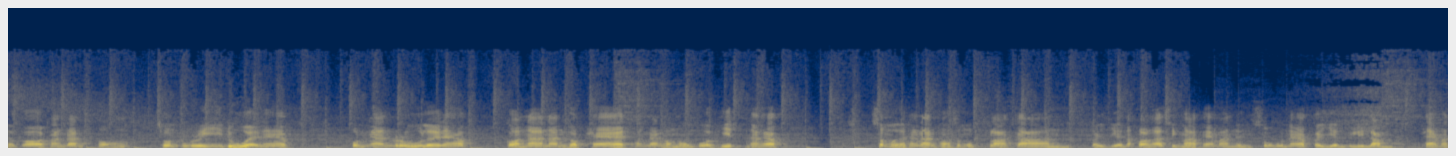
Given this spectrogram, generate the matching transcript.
แล้วก็ทางด้านของชนบุรีด้วยนะครับ ผลงานหรูเลยนะครับ ก่อนหน้านั้นก็แพ้ทางด้านของหนองบัวพิษนะครับ เสมอทางด้านของสมุทรปราการ ไปเยือนนครราชสีมาแพ้มา 1-0 นะครับ ไปเยือนบุรีรัมย์แพ้มา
